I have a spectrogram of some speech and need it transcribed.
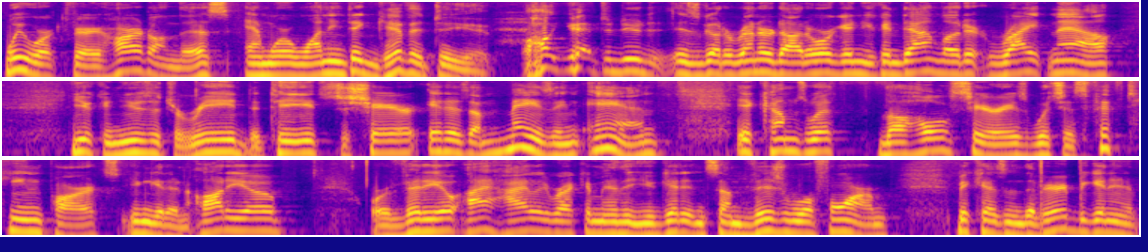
We worked very hard on this and we're wanting to give it to you. All you have to do is go to renner.org and you can download it right now. You can use it to read, to teach, to share. It is amazing and it comes with the whole series, which is 15 parts. You can get an audio or video. I highly recommend that you get it in some visual form because in the very beginning of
